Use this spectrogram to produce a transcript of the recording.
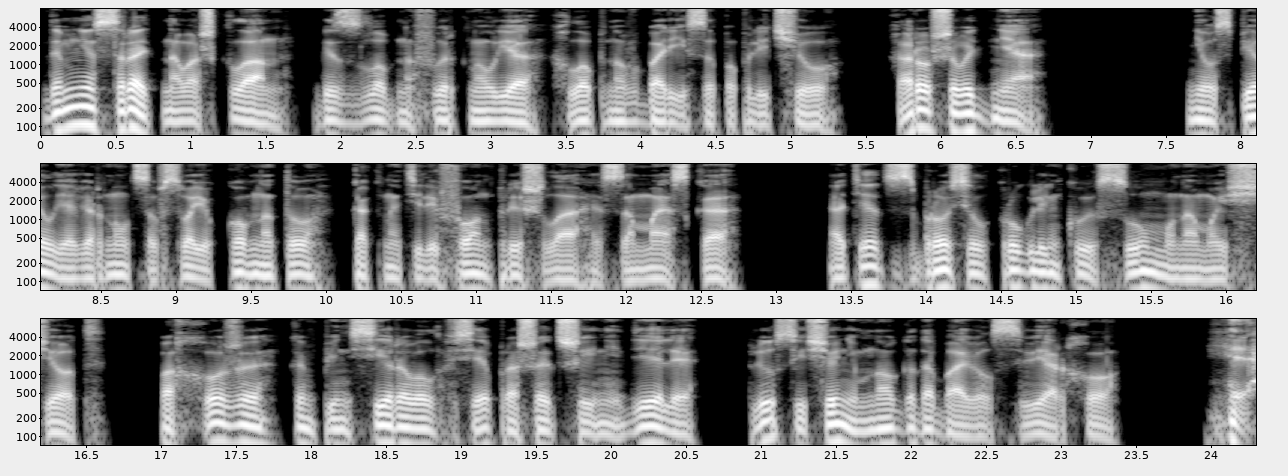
«Да мне срать на ваш клан!» — беззлобно фыркнул я, хлопнув Бориса по плечу. «Хорошего дня!» Не успел я вернуться в свою комнату, как на телефон пришла СМС-ка. Отец сбросил кругленькую сумму на мой счет. Похоже, компенсировал все прошедшие недели, плюс еще немного добавил сверху. Эх,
